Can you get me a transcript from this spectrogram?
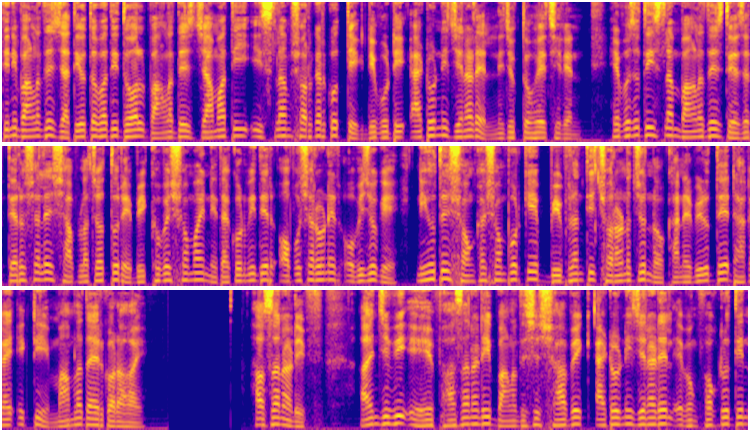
তিনি বাংলাদেশ জাতীয়তাবাদী দল বাংলাদেশ জামাতি ইসলাম সরকার কর্তৃক ডেপুটি অ্যাটর্নি জেনারেল নিযুক্ত হয়েছিলেন। হেফাজতে ইসলাম বাংলাদেশ দুই হাজার তেরো সালে শাপলা চত্বরে বিক্ষোভের সময় নেতাকর্মীদের অপসারণের অভিযোগে নিহতের সংখ্যা সম্পর্কে বিভ্রান্তি ছড়ানোর জন্য খানের বিরুদ্ধে ঢাকায় একটি মামলা দায়ের করা হয়। হাসান আরিফ। আইনজীবী এফ হাসান আরিফ বাংলাদেশের সাবেক অ্যাটর্নি জেনারেল এবং ফখরুদ্দিন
